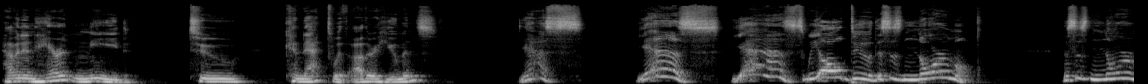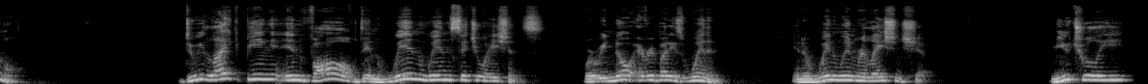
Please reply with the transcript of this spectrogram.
Have an inherent need to connect with other humans? Yes. Yes. Yes. We all do. This is normal. This is normal. Do we like being involved in win win situations where we know everybody's winning in a win win relationship, mutually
